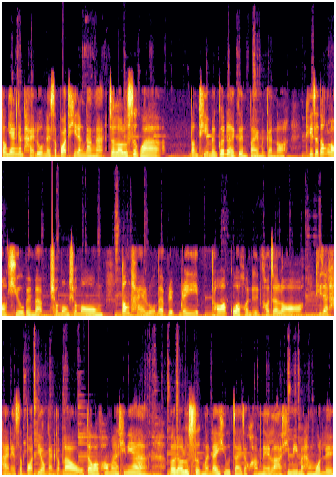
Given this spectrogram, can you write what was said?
ต้องแย่งกันถ่ายรูปในสปอตที่ดัง ๆอะ่ะจนเรารู้สึกว่า บางทีมันก็เหนื่อยเกินไปเหมือนกันเนาะที่จะต้องรอคิวเป็นแบบชั่วโมงชั่วโมง ต้องถ่ายรูปแบบรีบๆ เพราะว่ากลัวคนอื่นเขาจะรอ ที่จะถ่ายในสปอตเดียวกันกับเรา แต่ว่าพอมาที่เนี่ย เออเรารู้สึกเหมือนได้ฮิวใจจากความเหนื่อยล้าที่มีมาทั้งหมดเลย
